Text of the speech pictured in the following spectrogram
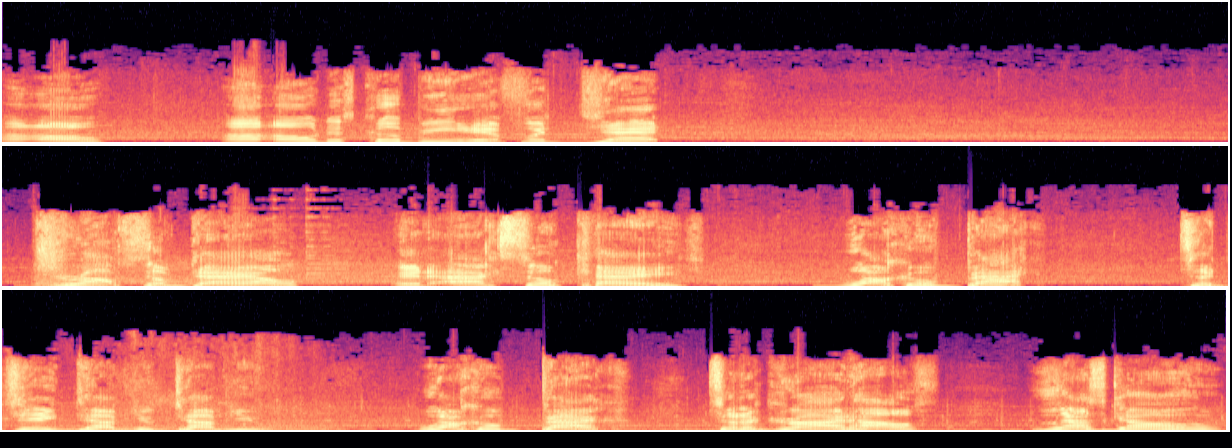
Uh oh. Uh oh, this could be it for Jet. Drops him down. And Axel Cage, welcome back to GWW. Welcome back to the Grindhouse. Let's go.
